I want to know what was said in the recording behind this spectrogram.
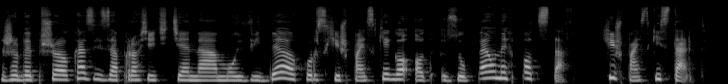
żeby przy okazji zaprosić Cię na mój wideokurs hiszpańskiego od zupełnych podstaw Hiszpański Start.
